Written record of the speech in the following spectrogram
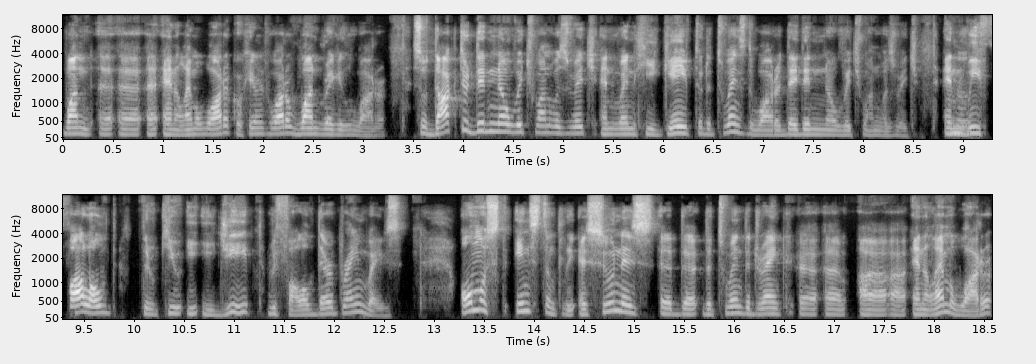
one uh, uh, uh Analemma water, coherent water, one regular water. So doctor didn't know which one was which. And when he gave to the twins the water, they didn't know which one was which. And mm -hmm. we followed through QEEG, we followed their brain waves. Almost instantly, as soon as uh, the, the twin that drank uh, uh, Analemma water,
